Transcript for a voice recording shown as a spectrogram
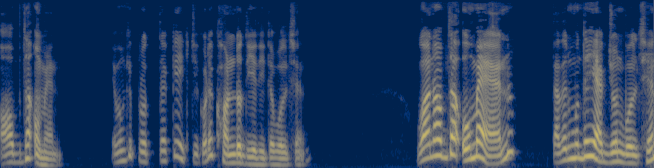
of the woman এবং কি প্রত্যেককে একটি করে খণ্ড দিয়ে দিতে বলছেন। ওয়ান অফ দ্য ওম্যান তাদের মধ্যেই একজন বলছেন,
